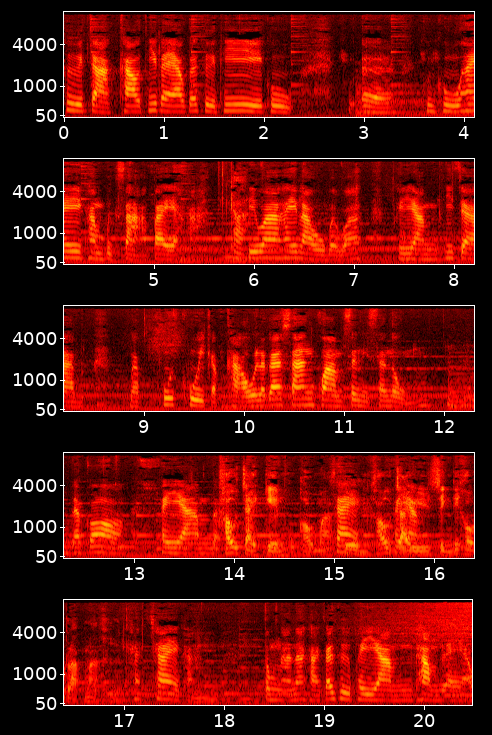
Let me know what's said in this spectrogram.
คือจากคราวที่แล้วก็คือที่ครูเอ่อคุณครูให้คำปรึกษาไปอะค่ะ ค่ะ ที่ว่าให้เราแบบว่าพยายามที่จะแบบพูดคุยกับเขา แล้วก็สร้างความสนิทสนม แล้วก็พยายามแบบ เข้าใจเกมของเขามากใช่ขึ้นเข้าใจพยายาม สิ่งที่เขารักมากขึ้นค่ะใช่ค่ะ อืมอืมตรงนั้นนะคะก็คือพยายามทำแล้ว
